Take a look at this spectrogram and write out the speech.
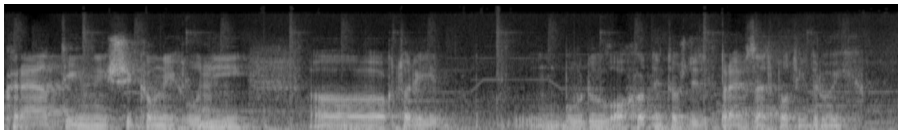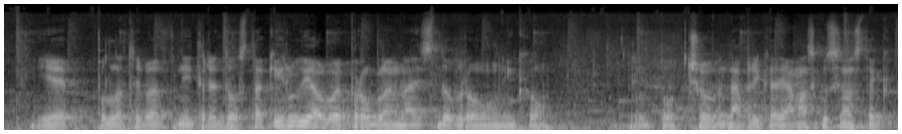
kreatívnych, šikovných ľudí, uh-huh. ktorí budú ochotní to vždy prevzať po tých druhých. Je podľa teba v Nitre dosť takých ľudí, alebo je problém nájsť dobrovoľníkov? Čo napríklad ja mám skúsenosť, tak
